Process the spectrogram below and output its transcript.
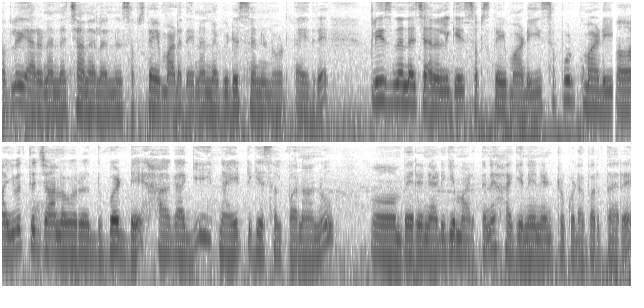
ಮೊದಲು ಯಾರು ನನ್ನ ಚಾನಲನ್ನು ಸಬ್ಸ್ಕ್ರೈಬ್ ಮಾಡದೆ ನನ್ನ ವೀಡಿಯೋಸನ್ನು ನೋಡ್ತಾ ಇದ್ದರೆ ಪ್ಲೀಸ್ ನನ್ನ ಚಾನಲ್ಗೆ ಸಬ್ಸ್ಕ್ರೈಬ್ ಮಾಡಿ, ಸಪೋರ್ಟ್ ಮಾಡಿ. ಇವತ್ತು ಜಾನುವಾರದ್ದು ಬರ್ಡೇ ಹಾಗಾಗಿ ನೈಟ್ಗೆ ಸ್ವಲ್ಪ ನಾನು ಬೇರೆನೇ ಅಡುಗೆ ಮಾಡ್ತೇನೆ. ಹಾಗೆಯೇ ನೆಂಟರು ಕೂಡ ಬರ್ತಾರೆ.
